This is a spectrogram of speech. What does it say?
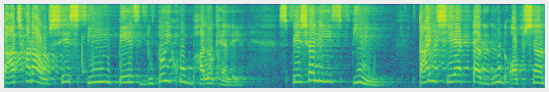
তাছাড়াও সে স্পিন পেস দুটোই খুব ভালো খেলে। স্পেশালি স্পিন তাই সে একটা গুড অপশন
